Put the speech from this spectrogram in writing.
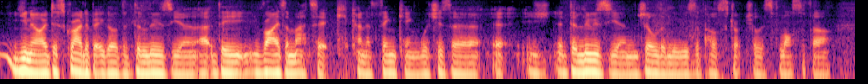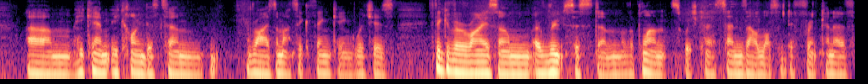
you know, I described a bit ago the Deleuzian, uh, the rhizomatic kind of thinking, which is a, a, a Deleuzian, Gilles Deleuze, a post-structuralist philosopher, um, he, came, he coined this term rhizomatic thinking, which is think of a rhizome, a root system of a plant, which kind of sends out lots of different kind of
